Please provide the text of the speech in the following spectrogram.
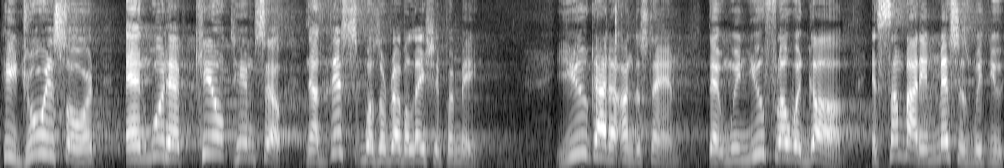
he drew his sword, and would have killed himself. Now, this was a revelation for me. You got to understand that when you flow with God and somebody messes with you,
